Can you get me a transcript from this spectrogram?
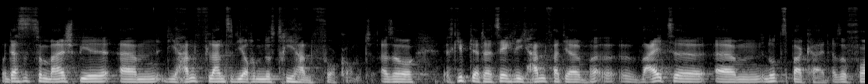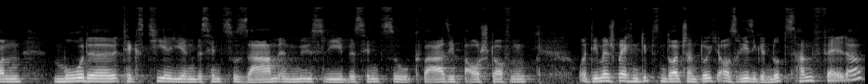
Und das ist zum Beispiel ähm, die Hanfpflanze, die auch im Industriehanf vorkommt. Also es gibt ja tatsächlich, Hanf hat ja äh, weite ähm, Nutzbarkeit, also von Mode, Textilien bis hin zu Samen im Müsli, bis hin zu quasi Baustoffen. Und dementsprechend gibt es in Deutschland durchaus riesige Nutzhanffelder.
